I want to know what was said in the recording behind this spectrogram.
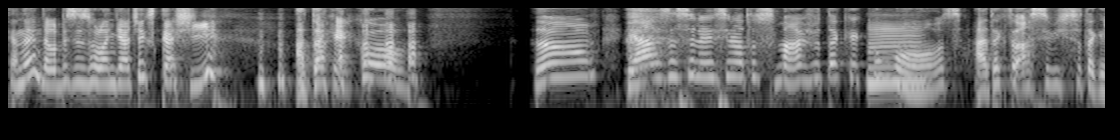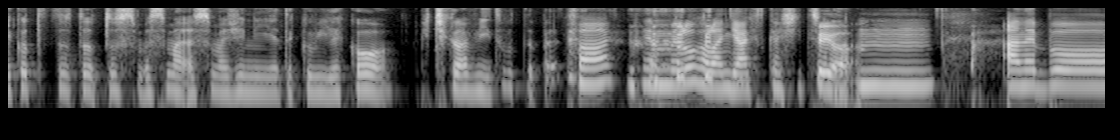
Já ne, dala bys si z holanděáček s kaší. A tak jako... No, já zase nejsem na to smážu tak jako mm. moc. A tak to asi víš co, tak jako to, to, to, to sma, smažený je takový jako čeklavý to tebe. Fakt, já milu holanděk s kaší třeba. Mm, a nebo,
